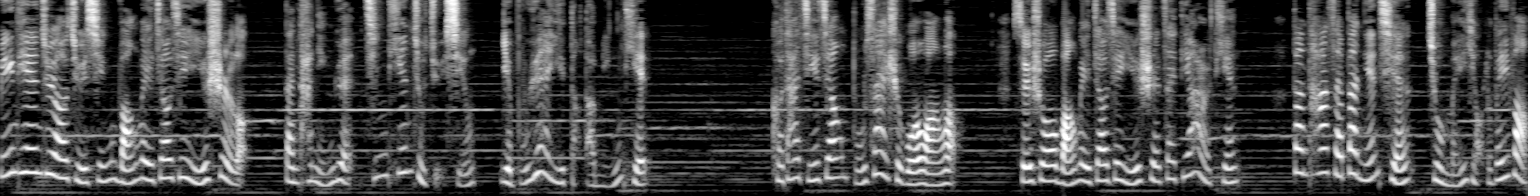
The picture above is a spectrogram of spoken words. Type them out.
明天就要举行王位交接仪式了，但他宁愿今天就举行，也不愿意等到明天。可他即将不再是国王了。虽说王位交接仪式在第二天，但他在半年前就没有了威望。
